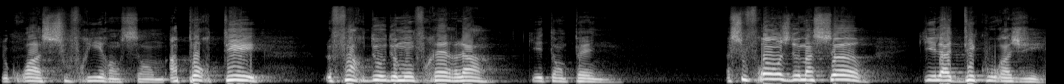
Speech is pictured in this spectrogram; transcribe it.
je crois, à souffrir ensemble, à porter le fardeau de mon frère là qui est en peine, la souffrance de ma sœur qui est là découragée,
